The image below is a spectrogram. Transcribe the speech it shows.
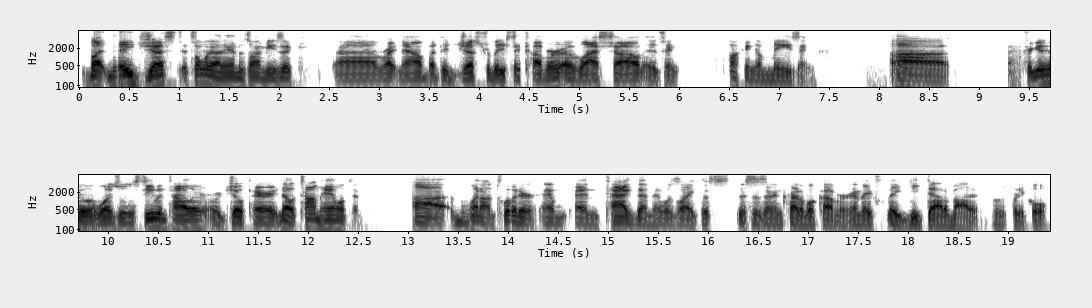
but they just it's only on Amazon Music uh, right now, but they just released a cover of Last Child, it's a, fucking amazing. Uh, I forget who it was. Was it Steven Tyler or Joe Perry? No, Tom Hamilton. Uh, went on Twitter and and tagged them and was like, "This this is an incredible cover," and they they geeked out about it. It was pretty cool.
